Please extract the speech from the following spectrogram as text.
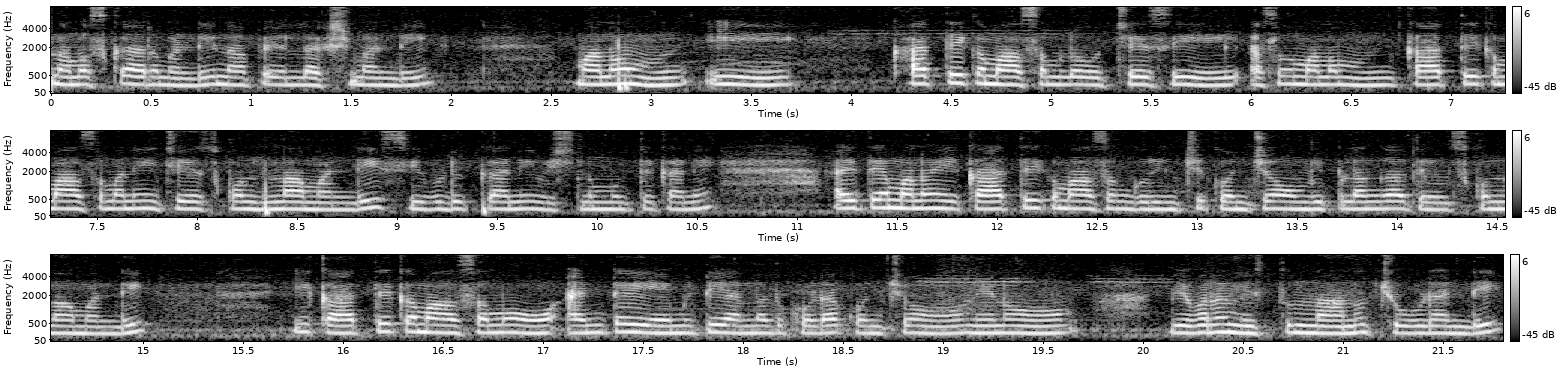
నమస్కారం అండి నా పేరు లక్ష్మి అండి మనం ఈ కార్తీక మాసంలో వచ్చేసి అసలు మనం కార్తీక మాసం అని చేసుకుంటున్నామండి. శివుడికి కానీ విష్ణుమూర్తి కానీ. అయితే మనం ఈ కార్తీక మాసం గురించి కొంచెం విపులంగా తెలుసుకుందామండి. ఈ కార్తీక మాసము అంటే ఏమిటి అన్నది కూడా కొంచెం నేను వివరణ ఇస్తున్నాను. చూడండి.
